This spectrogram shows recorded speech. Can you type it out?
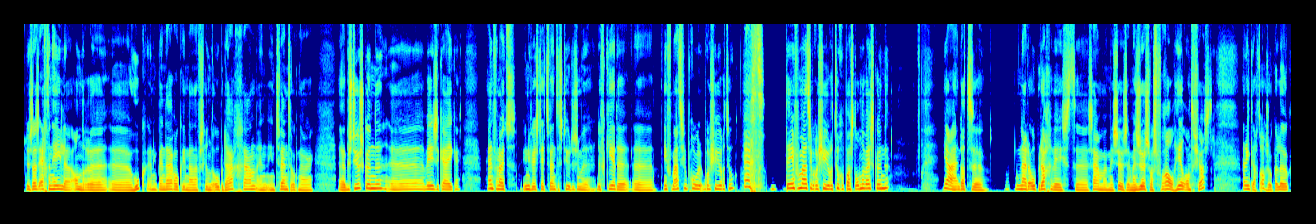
Dus dat is echt een hele andere hoek. En ik ben daar ook inderdaad naar verschillende open dagen gegaan. En in Twente ook naar eh, bestuurskunde eh, wezen kijken. En vanuit Universiteit Twente stuurden ze me de verkeerde eh, informatiebrochure toe. Echt? De informatiebrochure toegepast onderwijskunde. Ja, en dat naar de open dag geweest samen met mijn zus. En mijn zus was vooral heel enthousiast. En ik dacht, oh, is ook wel leuk.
